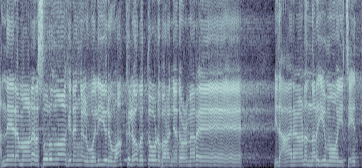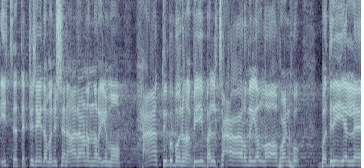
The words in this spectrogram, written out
അന്നേരമാണ് റസൂലുള്ളാഹി തങ്ങൾ വലിയൊരു വാക്ക് ലോകത്തോട് പറഞ്ഞത് ഉമറേ ഇതാരാണെന്നറിയുമോ? ഈ ഈ തെറ്റ് ചെയ്ത മനുഷ്യൻ ആരാണെന്നറിയുമോ? ബദ്രിയല്ലേ?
